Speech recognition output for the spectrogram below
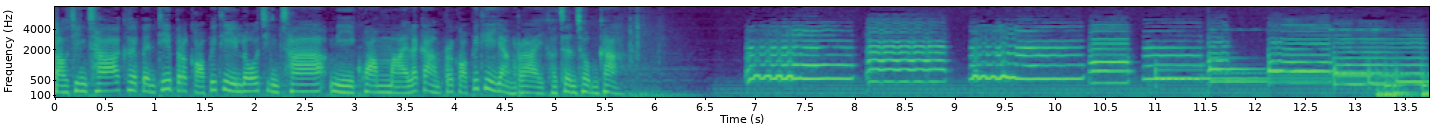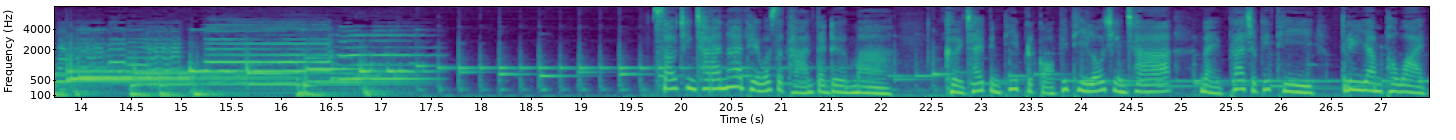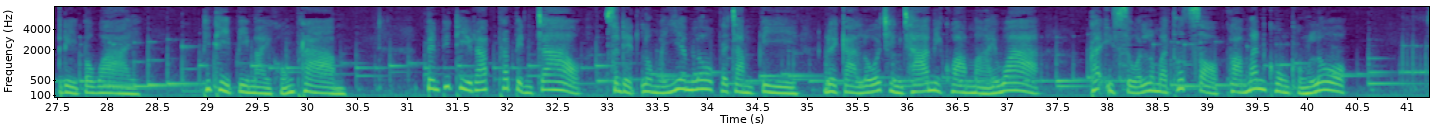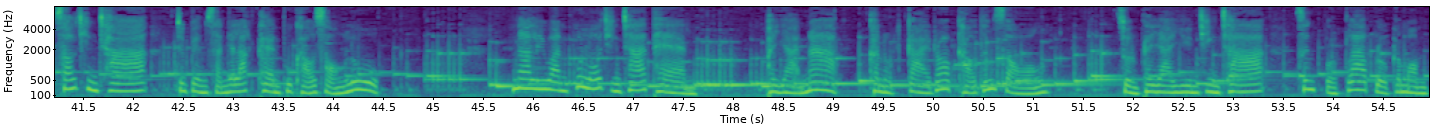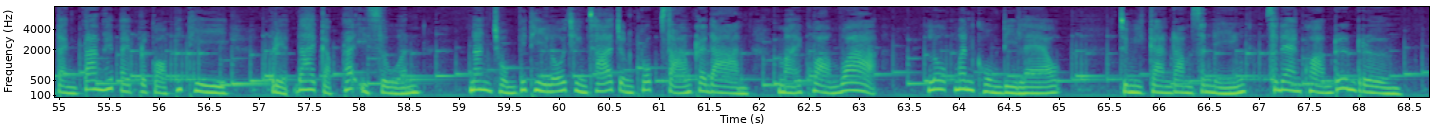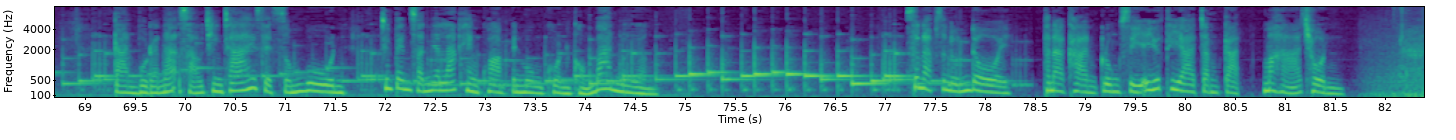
เสาชิงช้าเคยเป็นที่ประกอบพิธีโลชิงช้า มีความหมายและการประกอบพิธีอย่างไรขอเชิญชมค่ะ เสาชิงช้าหน้าเทวสถานแต่เดิมมา เคยใช้เป็นที่ประกอบพิธีโลชิงช้า ในพระราชพิธี ตรียมพวายตรีประวาย พิธีปีใหม่ของพราหมณ์ เป็นพิธีรับพระเป็นเจ้าเสด็จลงมาเยี่ยมโลกประจำปี โดยการโล้ชิงช้ามีความหมายว่า พระอิศวรลงมาทดสอบความมั่นคงของโลก เสาชิงช้าจึงเป็นสัญลักษณ์แทนภูเขาสองลูก นาลีวันผู้โล้ชิงช้าแทน พญานาคขนดกายรอบเขาทั้งสอง ส่วนพระยายืนชิงช้า ซึ่งโปรดกล้าโปรดกระหม่อมแต่งตั้งให้ไปประกอบพิธี เปรียบได้กับพระอิศวร นั่งชมพิธีโลชิงช้าจนครบสามกระดาน หมายความว่า โลกมั่นคงดีแล้ว จะมีการรำเสนง แสดงความรื่นเริง การบูรณะเสาชิงช้าให้เสร็จสมบูรณ์ จึงเป็นสัญญลักษณ์แห่งความเป็นมงคลของบ้านเมือง สนับสนุนโดย ธนาคารกรุงศรีอยุธยาจำกัด มหาชน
